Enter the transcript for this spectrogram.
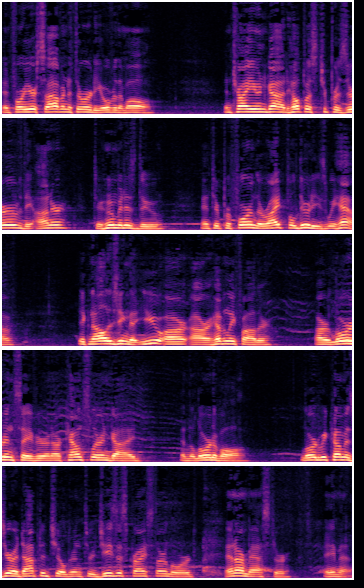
and for your sovereign authority over them all. And triune God, help us to preserve the honor to whom it is due and to perform the rightful duties we have, acknowledging that you are our Heavenly Father, our Lord and Savior, and our counselor and guide, and the Lord of all. Lord, we come as your adopted children through Jesus Christ our Lord and our Master. Amen.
